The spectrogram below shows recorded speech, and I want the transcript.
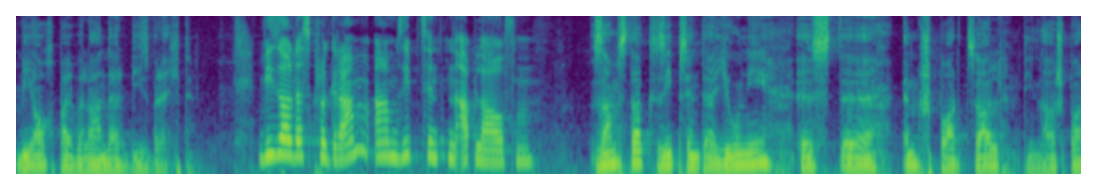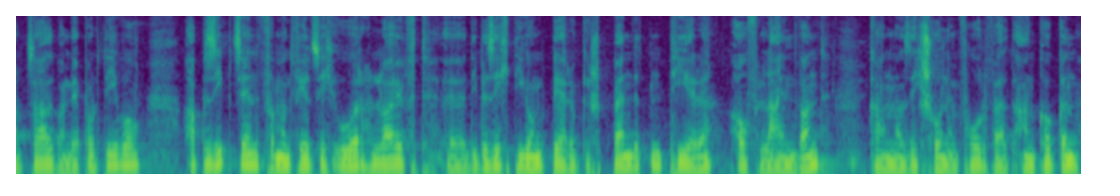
wie auch bei Belander Giesbrecht. Wie soll das Programm am 17. ablaufen? Samstag, 17. Juni, ist äh, im Sportsaal, die La-Sportsaal beim Deportivo. Ab 17.45 Uhr läuft äh, die Besichtigung der gespendeten Tiere auf Leinwand. Kann man sich schon im Vorfeld angucken,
